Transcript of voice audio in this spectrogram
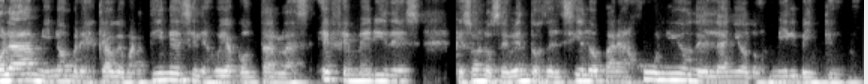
Hola, mi nombre es Claudio Martínez y les voy a contar las efemérides que son los eventos del cielo para junio del año 2021.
